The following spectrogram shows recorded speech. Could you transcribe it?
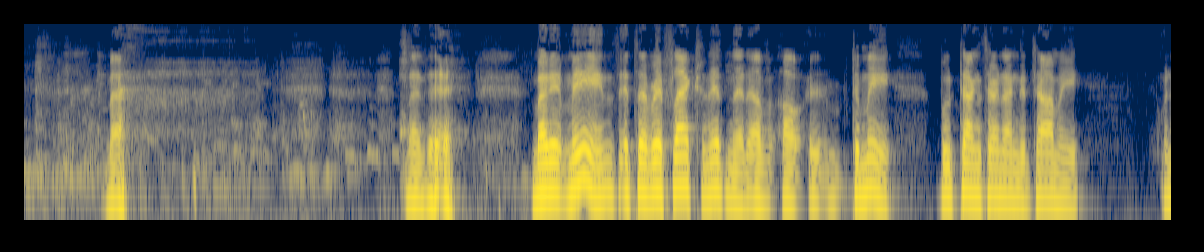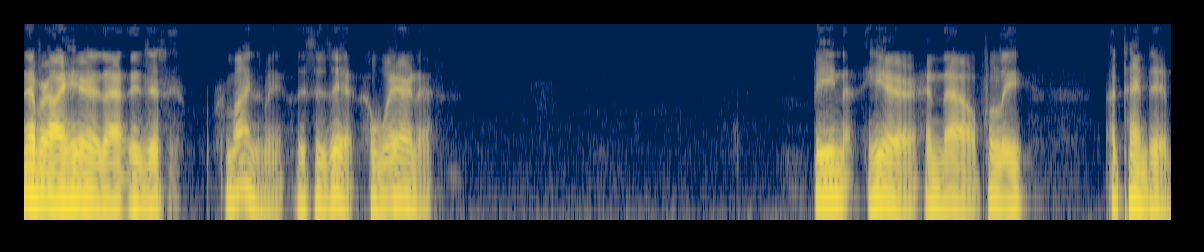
but but, uh, but it means it's a reflection, isn't it? Of, of to me, Buddhang Saranang. Whenever I hear that, it just reminds me. This is it. Awareness. Being here and now, fully attentive,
